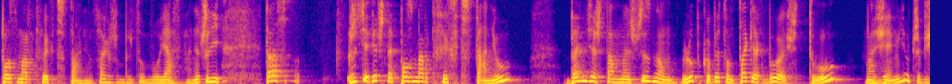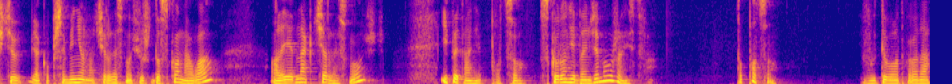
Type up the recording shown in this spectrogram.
Po zmartwychwstaniu, tak? Żeby to było jasne, nie? Czyli teraz życie wieczne po zmartwychwstaniu będziesz tam mężczyzną lub kobietą tak, jak byłeś tu, na ziemi, oczywiście jako przemieniona cielesność już doskonała, ale jednak cielesność. I pytanie, po co? Skoro nie będzie małżeństwa, to po co? Wójtyła odpowiada,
